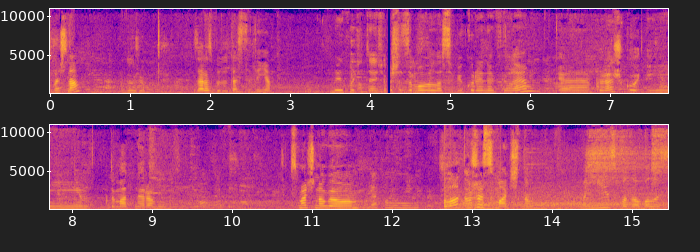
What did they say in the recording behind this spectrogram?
смачна? Дуже. Зараз буду тестити я. Мені хочеться, щоб Ще замовила собі курине філе, е, пюрешку і томатне рагу. Смачного! Було дуже смачно. Мені сподобалось.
